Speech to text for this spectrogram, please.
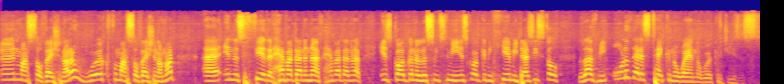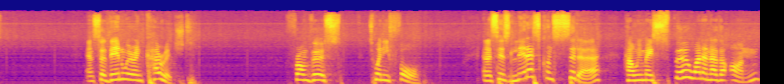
earn my salvation. I don't work for my salvation. I'm not uh, in this fear that have I done enough? Have I done enough? Is God going to listen to me? Is God going to hear me? Does He still love me? All of that is taken away in the work of Jesus. And so then we're encouraged from verse 24. And it says, Let us consider how we may spur one another on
